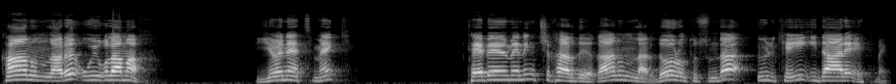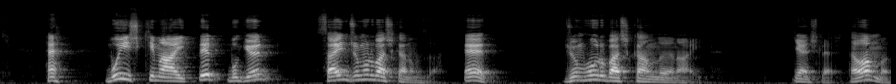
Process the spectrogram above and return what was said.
Kanunları uygulamak, yönetmek, TBMM'nin çıkardığı kanunlar doğrultusunda ülkeyi idare etmek. Heh, bu iş kime aittir? Bugün Sayın Cumhurbaşkanımıza. Evet, Cumhurbaşkanlığına ait. Gençler, tamam mı?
